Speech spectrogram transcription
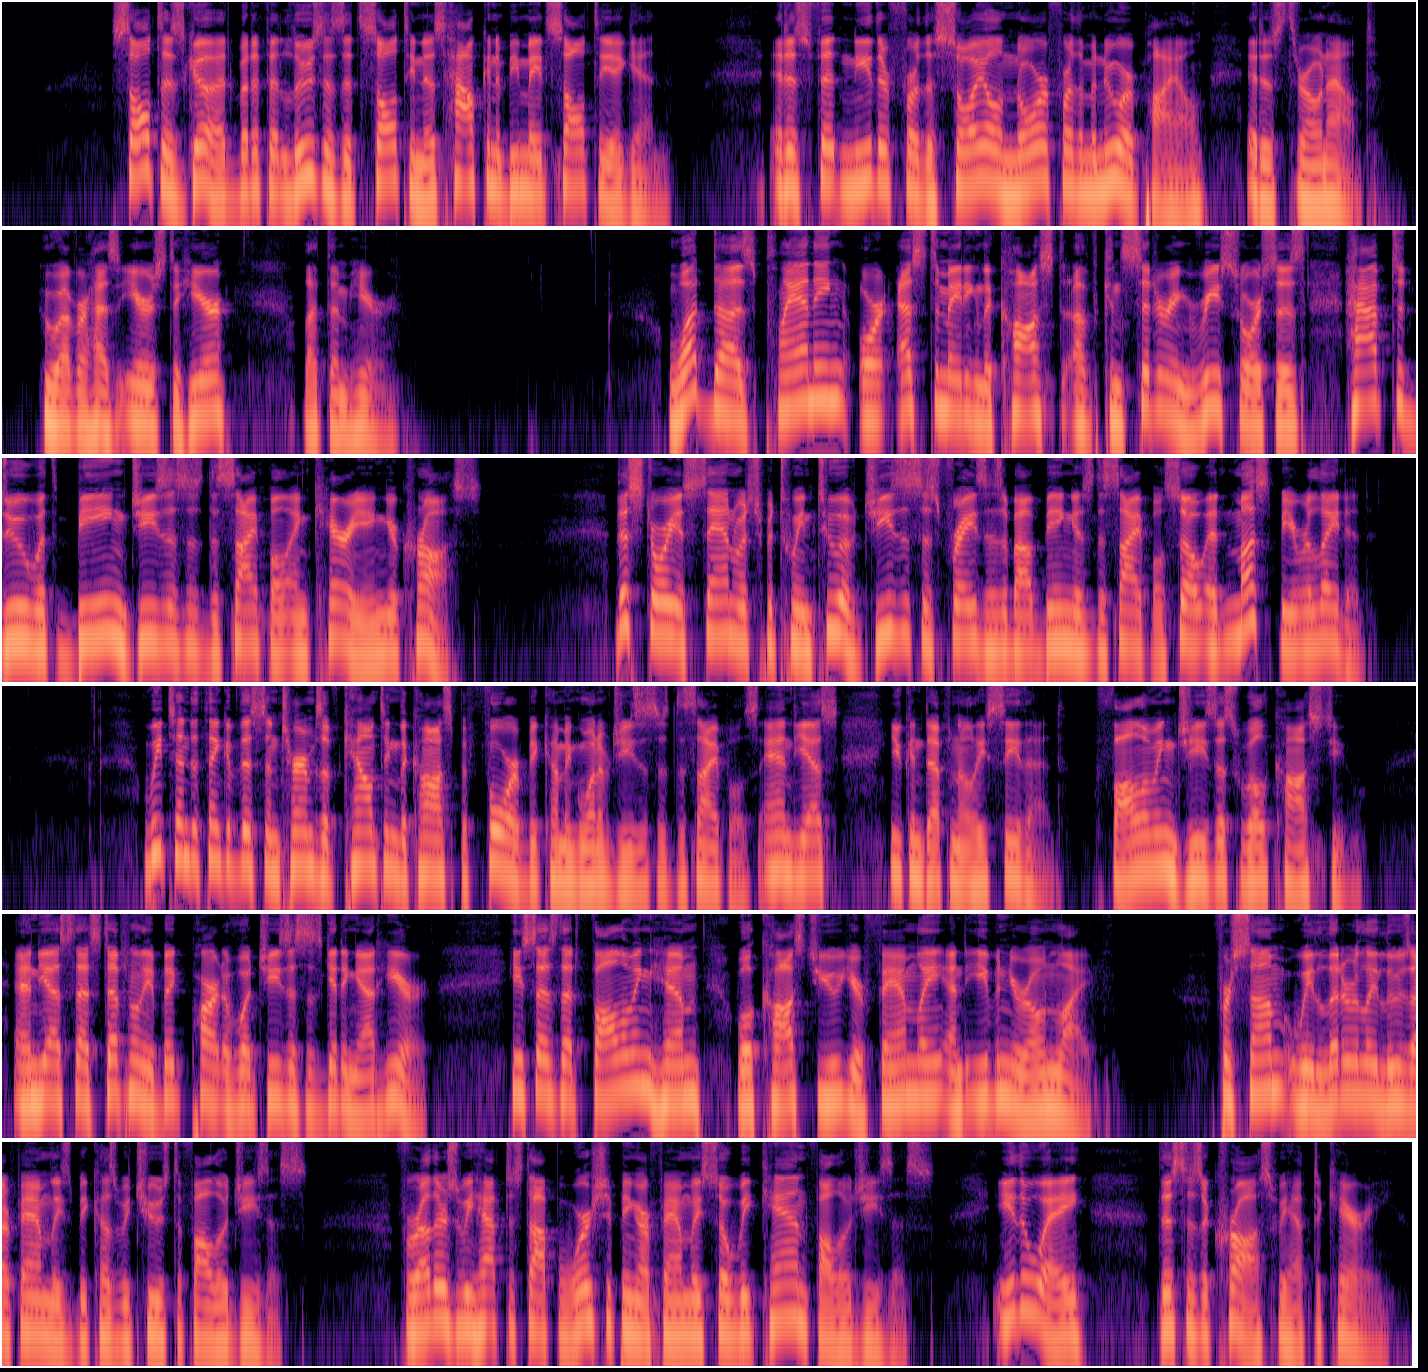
Salt is good, but if it loses its saltiness, how can it be made salty again? It is fit neither for the soil nor for the manure pile, it is thrown out. Whoever has ears to hear, let them hear. What does planning or estimating the cost of considering resources have to do with being Jesus' disciple and carrying your cross? This story is sandwiched between two of Jesus' phrases about being his disciple, so it must be related. We tend to think of this in terms of counting the cost before becoming one of Jesus' disciples. And yes, you can definitely see that. Following Jesus will cost you. And yes, that's definitely a big part of what Jesus is getting at here. He says that following him will cost you your family and even your own life. For some, we literally lose our families because we choose to follow Jesus. For others, we have to stop worshiping our family so we can follow Jesus. Either way, this is a cross we have to carry.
